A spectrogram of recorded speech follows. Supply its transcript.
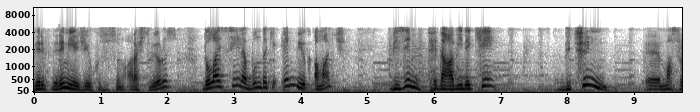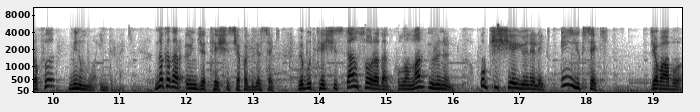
verip veremeyeceği hususunu araştırıyoruz. Dolayısıyla bundaki en büyük amaç bizim tedavideki bütün e, masrafı minimuma indirmek. Ne kadar önce teşhis yapabilirsek ve bu teşhisten sonra da kullanılan ürünün o kişiye yönelik en yüksek cevabı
